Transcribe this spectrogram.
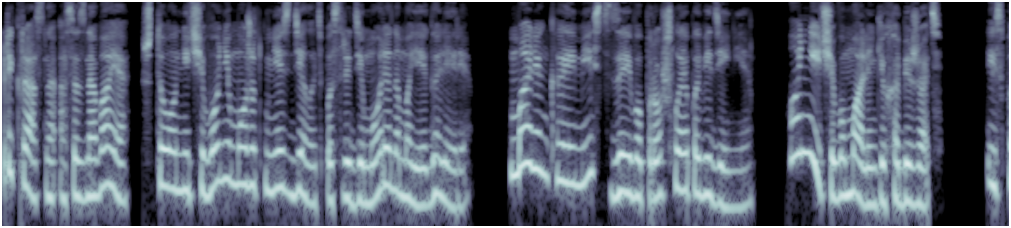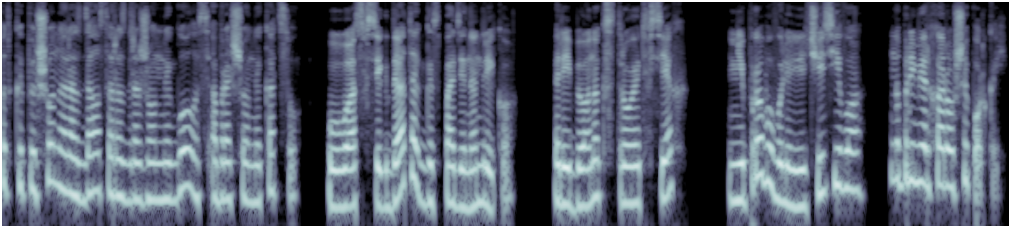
прекрасно осознавая, что он ничего не может мне сделать посреди моря на моей галере. Маленькая месть за его прошлое поведение. А нечего маленьких обижать. Из-под капюшона раздался раздраженный голос, обращенный к отцу. «У вас всегда так, господин Энрико? Ребенок строит всех? Не пробовали лечить его, например, хорошей поркой?»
